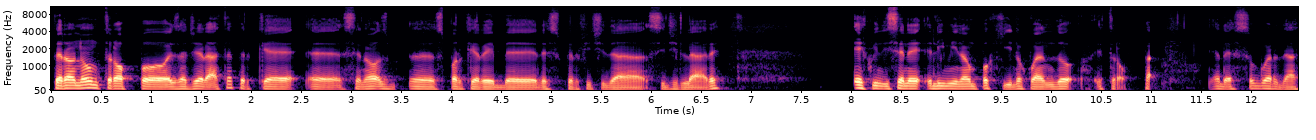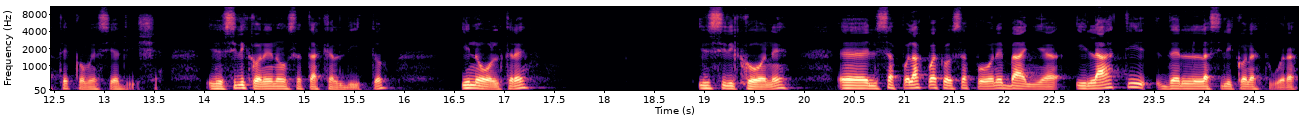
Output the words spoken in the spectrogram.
però non troppo esagerata perché eh, se eh, sporcherebbe le superfici da sigillare e quindi se ne elimina un pochino quando è troppa. E adesso guardate come si agisce. Il silicone non si attacca al dito, inoltre il silicone, eh, l'acqua col sapone bagna i lati della siliconatura.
